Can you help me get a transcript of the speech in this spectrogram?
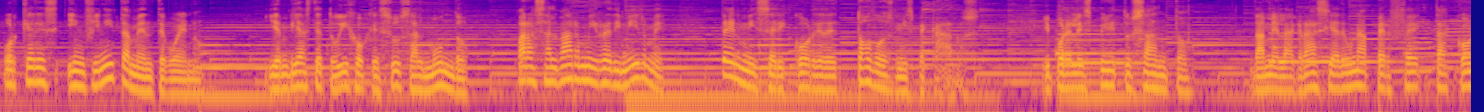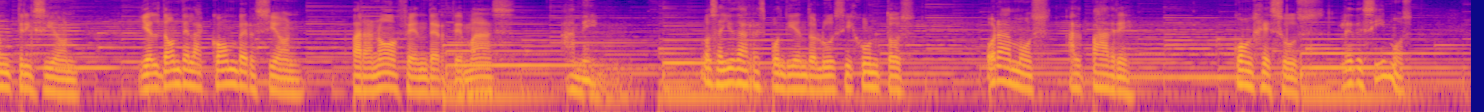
porque eres infinitamente bueno y enviaste tu Hijo Jesús al mundo para salvarme y redimirme. Ten misericordia de todos mis pecados. Y por el Espíritu Santo, dame la gracia de una perfecta contrición y el don de la conversión para no ofenderte más. Amén. Nos ayuda respondiendo Luz y juntos oramos al Padre con Jesús. Le decimos,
